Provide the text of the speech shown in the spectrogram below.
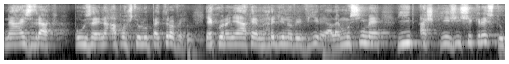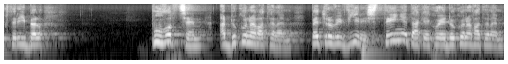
náš zrak pouze na apoštolu Petrovi, jako na nějakém hrdinovi víry, ale musíme jít až k Ježíši Kristu, který byl původcem a dokonavatelem Petrovy víry, stejně tak, jako je dokonavatelem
